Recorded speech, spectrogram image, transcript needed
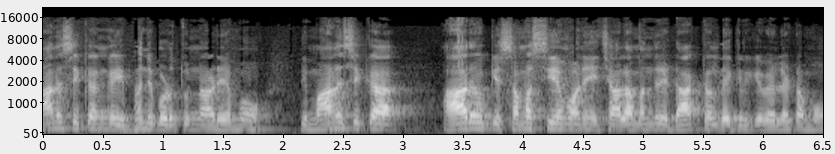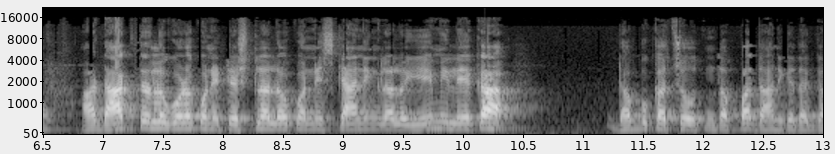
మానసికంగా ఇబ్బంది పడుతున్నాడేమో ఇది మానసిక ఆరోగ్య సమస్యమో అని చాలామంది డాక్టర్ల దగ్గరికి వెళ్ళటము ఆ డాక్టర్లు కూడా కొన్ని టెస్ట్లలో కొన్ని స్కానింగ్లలో ఏమీ లేక డబ్బు ఖర్చు అవుతుంది తప్ప దానికి తగ్గ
